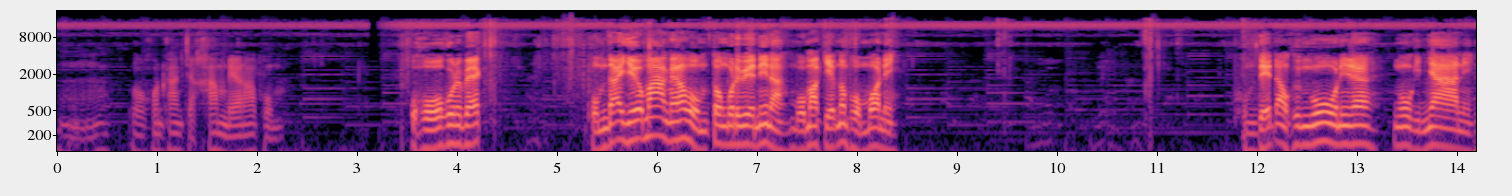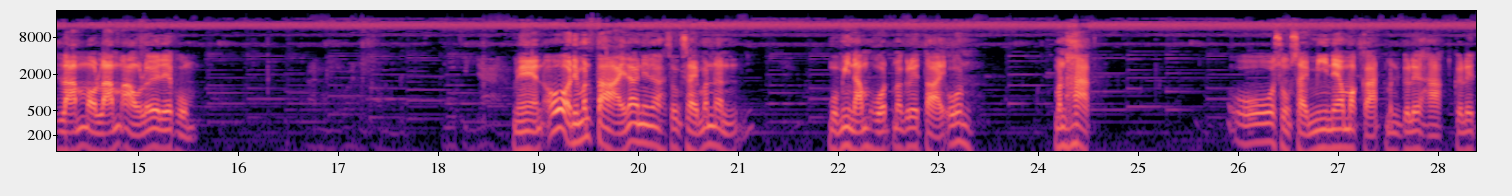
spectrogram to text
อืมก็ค่อนข้างจะค่ำแล้วนะครับผม โอ้โหคุณแบ็กผมได้เยอะมากนะครับผมตรงบริเวณนี้นะผมมาเก็บน้ำผมบ่อนี่ผมเด็ดเอาคือโง่นี่นะโง่กินหญ้านี่ล้ำเอาล้ำเอาเลยเลยผมแมนโอ้อันนี้มันตายแล้วนี่นะสงสัยมันนั่นบ่มีน้ำหดมันก็เลยตายโอ้นมันหัก โอ้สงสัยมีแนวมากัดมันก็เลยหักก็เลย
